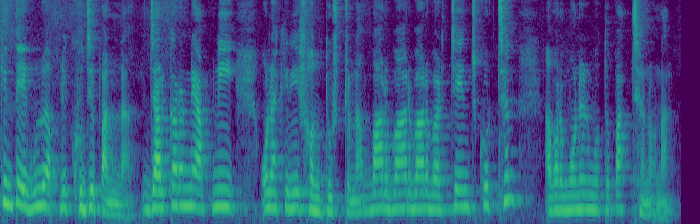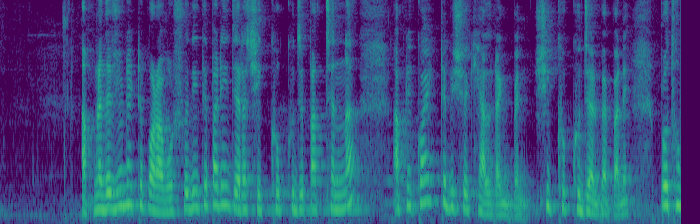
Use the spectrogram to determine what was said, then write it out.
কিন্তু এগুলো আপনি খুঁজে পান না। যার কারণে আপনি ওনাকে নিয়ে সন্তুষ্ট না। বারবার বারবার চেঞ্জ করছেন, আবার মনের মতো পাচ্ছেনও না। আপনাদের জন্য একটা পরামর্শ দিতে পারি, যারা শিক্ষক খুঁজে পাচ্ছেন না। আপনি কয়েকটা বিষয় খেয়াল রাখবেন শিক্ষক খোঁজার ব্যাপারে। প্রথম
